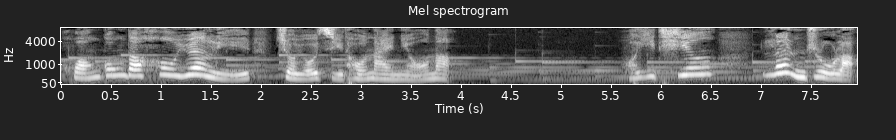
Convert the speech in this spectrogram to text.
皇宫的后院里就有几头奶牛呢。我一听，愣住了。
